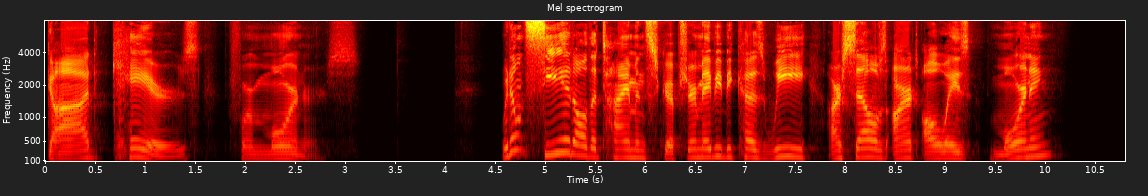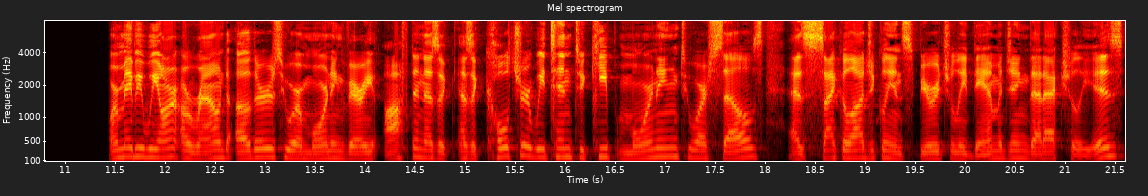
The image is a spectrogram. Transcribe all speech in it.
God cares for mourners. We don't see it all the time in Scripture, maybe because we ourselves aren't always mourning. Or maybe we aren't around others who are mourning very often. As a, as a culture, we tend to keep mourning to ourselves, as psychologically and spiritually damaging that actually is.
